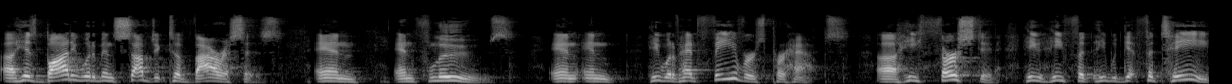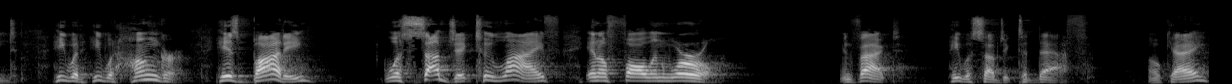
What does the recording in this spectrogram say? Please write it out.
Uh, his body would have been subject to viruses and, and flus, and, and he would have had fevers perhaps. Uh, he thirsted. He, he, he would get fatigued. He would, he would hunger. His body was subject to life in a fallen world. In fact, he was subject to death. Okay?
